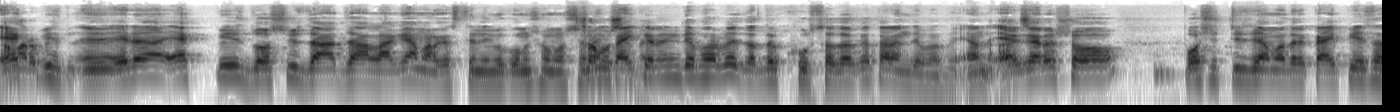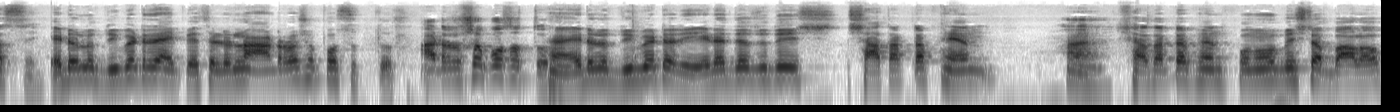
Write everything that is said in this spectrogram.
এক আমার পিস এটা এক পিস দশ পিস যা যা লাগে আমার কাছ থেকে নিবে কোনো সমস্যা নেই। পাইকারি নিতে পারবে যাদের খুচরা দরকার তারা নিতে পারবে। এখন এগারোশো পঁয়ষট্টি যে আমাদের একটা আইপিএস আছে এটা হলো দুই ব্যাটারি আইপিএস এটা হলো আঠারোশো পঁচাত্তর। আঠারোশো পঁচাত্তর। হ্যাঁ এটা হলো দুই ব্যাটারি এটা দিয়ে যদি সাত আটটা ফ্যান হ্যাঁ। সাত আটটা ফ্যান পনেরো বিশটা বাল্ব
